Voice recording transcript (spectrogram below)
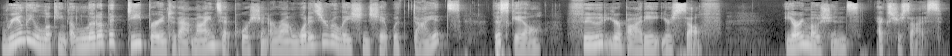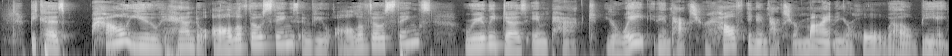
Really looking a little bit deeper into that mindset portion around what is your relationship with diets, the scale, food, your body, yourself, your emotions, exercise. Because how you handle all of those things and view all of those things really does impact your weight, it impacts your health, it impacts your mind and your whole well being.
